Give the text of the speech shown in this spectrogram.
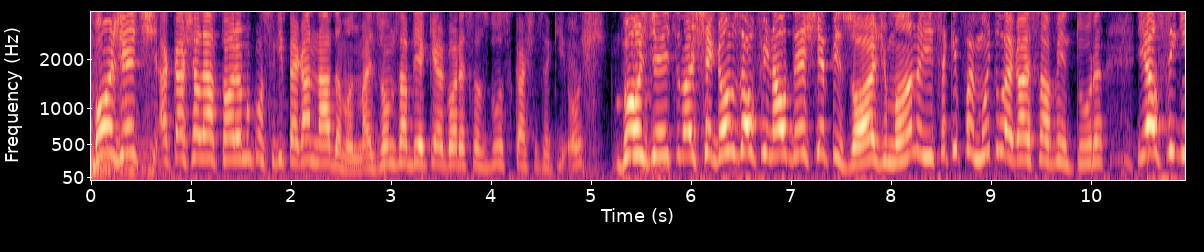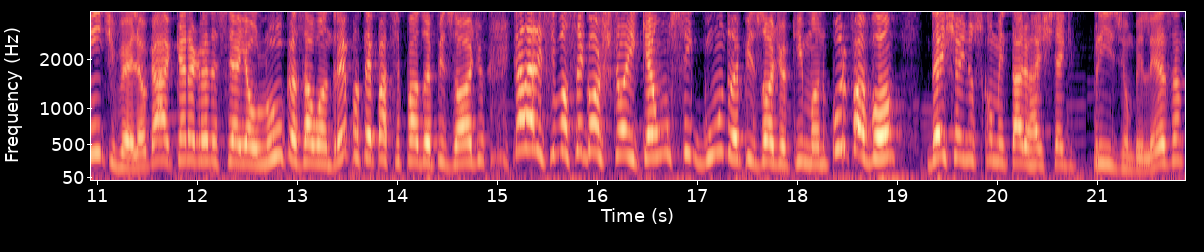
Bom, gente, a caixa aleatória eu não consegui pegar nada, mano. Mas vamos abrir aqui agora essas duas caixas aqui. Oxi. Bom, gente, nós chegamos ao final deste episódio, mano. Isso aqui foi muito legal, essa aventura. E é o seguinte, velho. Eu quero agradecer aí ao Lucas, ao André por ter participado do episódio. Galera, e se você gostou e quer um segundo episódio aqui, mano, por favor, deixa aí nos comentários hashtag Prison, beleza?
